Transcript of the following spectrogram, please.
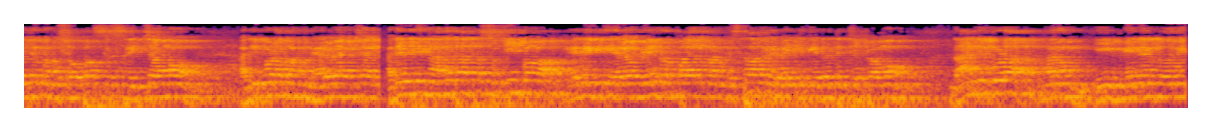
ఏదైతే మనం సూపర్ సిక్స్ ఇచ్చామో అది కూడా మనం నెరవేర్చాలి. అదేవిధంగా అన్నదాత సుఖీభవ ఏదైతే ఇరవై వేల రూపాయలు మనం ఇస్తామని రైతుకి ఏదైతే చెప్పామో దాన్ని కూడా మనం ఈ మే నెలలోనే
